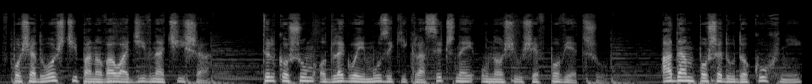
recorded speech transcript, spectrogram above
w posiadłości panowała dziwna cisza, tylko szum odległej muzyki klasycznej unosił się w powietrzu. Adam poszedł do kuchni,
